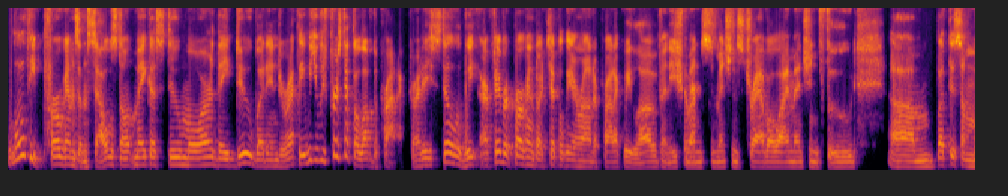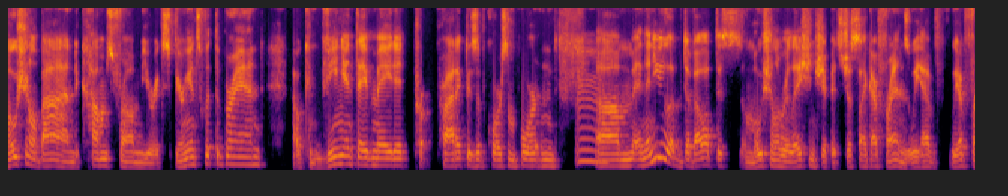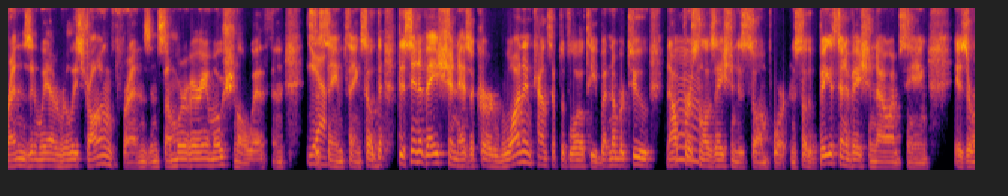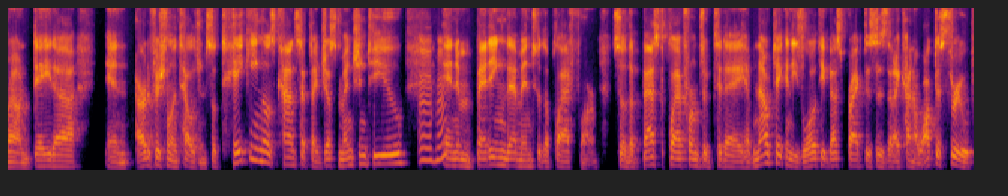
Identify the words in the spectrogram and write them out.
loyalty programs themselves don't make us do more. They do but indirectly. We, we first have to love the product right? You still we our favorite programs are typically around a product we love and each sure. mentions travel i mentioned food. Um, but this emotional bond comes from your experience with the brand how convenient they've made it. Pro- product is of course important. Mm. um, and then you have developed this emotional relationship. It's just like our friends. We have we have friends and we have really strong friends and some we're very emotional with and yeah yeah. the same thing. So th- this innovation has occurred one in concept of loyalty, but number two, now mm. personalization is so important. So the biggest innovation now I'm seeing is around data and artificial intelligence. So taking those concepts I just mentioned to you mm-hmm. and embedding them into the platform. So the best platforms of today have now taken these loyalty best practices that I kind of walked us through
